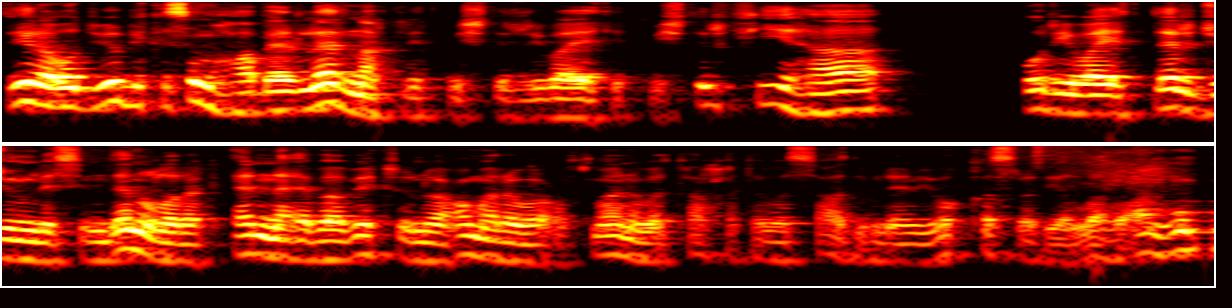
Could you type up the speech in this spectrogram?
Zira o diyor bir kısım haberler nakletmiştir, rivayet etmiştir. Fiha o rivayetler cümlesinden olarak enne Ebu Bekr ve Ömer ve Osman ve Talha ve Sa'd bin Ebi Vakkas radıyallahu anhum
